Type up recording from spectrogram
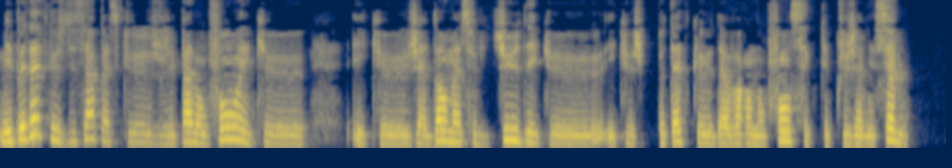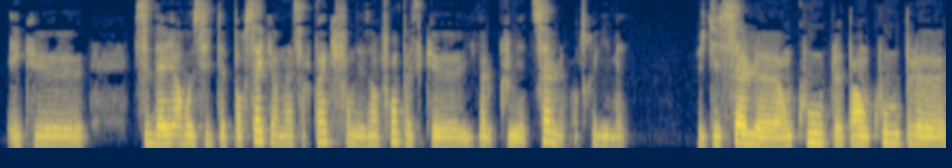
mais peut-être que je dis ça parce que je n'ai pas d'enfant et que et que j'adore ma solitude et que et que peut-être que d'avoir un enfant c'est que t'es plus jamais seul et que c'est d'ailleurs aussi peut-être pour ça qu'il y en a certains qui font des enfants parce que ils veulent plus être seuls entre guillemets. Je dis seul euh, en couple, pas en couple, euh,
